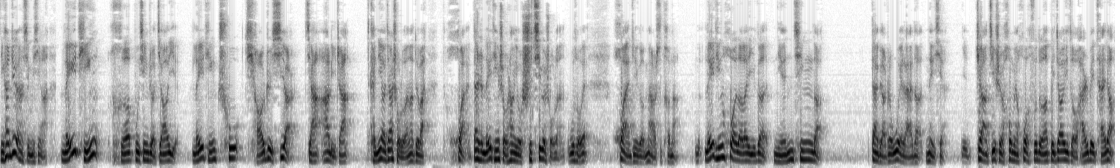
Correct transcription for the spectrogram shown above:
你看这样行不行啊？雷霆和步行者交易，雷霆出乔治希尔加阿里扎，肯定要加首轮了，对吧？换，但是雷霆手上有十七个首轮，无所谓，换这个迈尔斯特纳，雷霆获得了一个年轻的，代表着未来的内线。你这样，即使后面霍福德被交易走，还是被裁掉，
